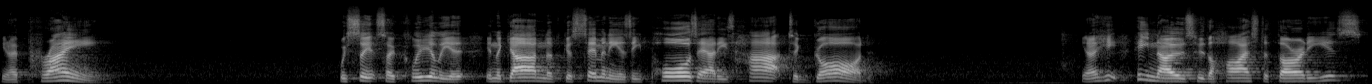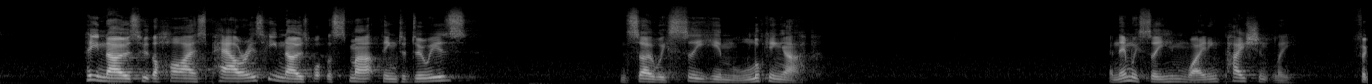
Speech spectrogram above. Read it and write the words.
you know, praying we see it so clearly in the Garden of Gethsemane as he pours out his heart to God. You know, he, he knows who the highest authority is, he knows who the highest power is, he knows what the smart thing to do is. And so we see him looking up. And then we see him waiting patiently for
